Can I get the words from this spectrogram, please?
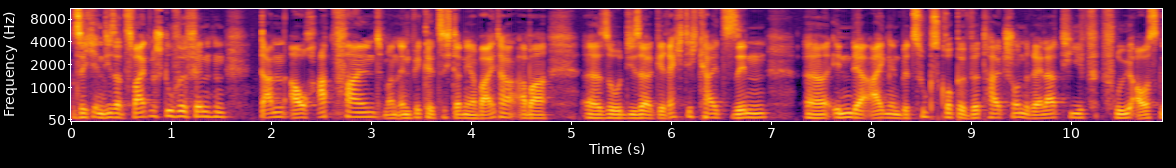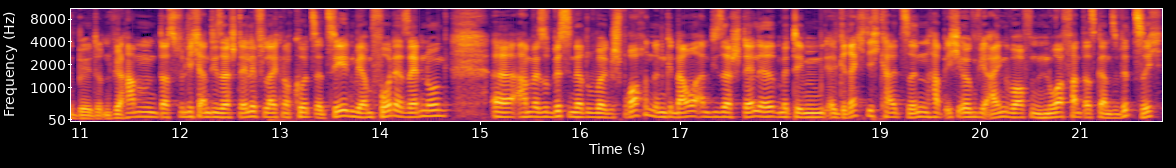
sich in dieser zweiten Stufe finden, dann auch abfallend, man entwickelt sich dann ja weiter, aber äh, so dieser Gerechtigkeitssinn äh, in der eigenen Bezugsgruppe wird halt schon relativ früh ausgebildet. Und wir haben, das will ich an dieser Stelle vielleicht noch kurz erzählen, wir haben vor der Sendung, äh, haben wir so ein bisschen darüber gesprochen und genau an dieser Stelle mit dem Gerechtigkeitssinn habe ich irgendwie eingeworfen, Noah fand das ganz witzig,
